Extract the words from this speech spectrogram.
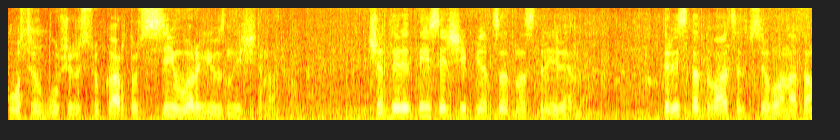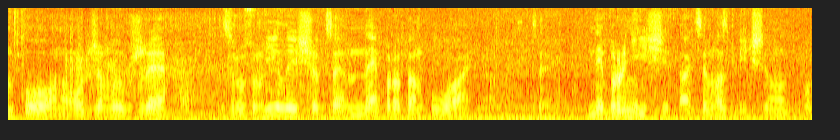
постріл був через всю карту, 7 ворогів знищено. 4500 настріляно. 320 всього натанковано. Отже, ми вже зрозуміли, що це не про танкування. Не броніще, так? Це в нас більше по,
